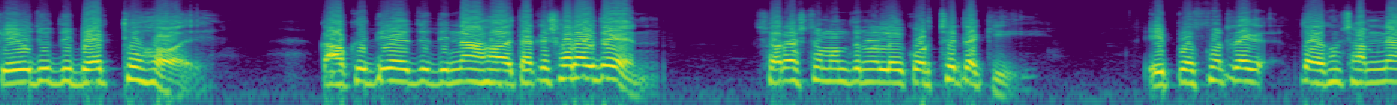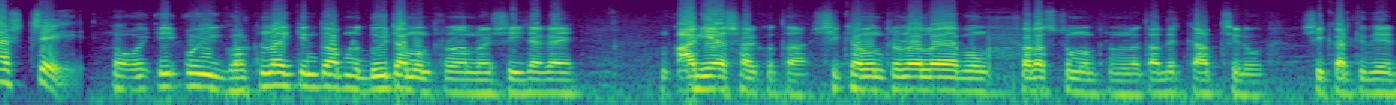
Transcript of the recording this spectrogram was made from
কেউ যদি ব্যর্থ হয়, কাউকে দিয়ে যদি না হয়, তাকে সরাই দেন। স্বরাষ্ট্র মন্ত্রণালয় করছেটা কি? এই প্রশ্নটা তো এখন সামনে আসছে। ওই ওই ঘটনায় কিন্তু আপনার দুইটা মন্ত্রণালয় সেই জায়গায় আগে আসার কথা। শিক্ষা মন্ত্রণালয় এবং স্বরাষ্ট্র মন্ত্রণালয়, তাদের কাজ ছিল শিক্ষার্থীদের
